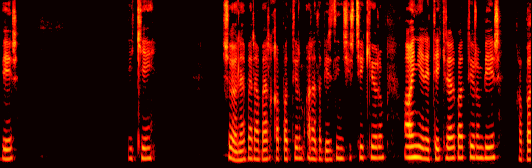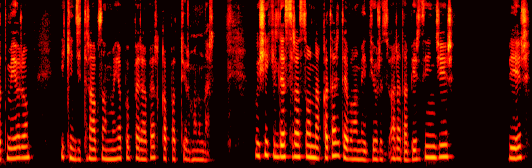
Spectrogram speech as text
Bir, iki, Şöyle beraber kapatıyorum. Arada bir zincir çekiyorum. Aynı yere tekrar batıyorum. Bir kapatmıyorum. İkinci trabzanımı yapıp beraber kapatıyorum hanımlar. Bu şekilde sıra sonuna kadar devam ediyoruz. Arada bir zincir. Bir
